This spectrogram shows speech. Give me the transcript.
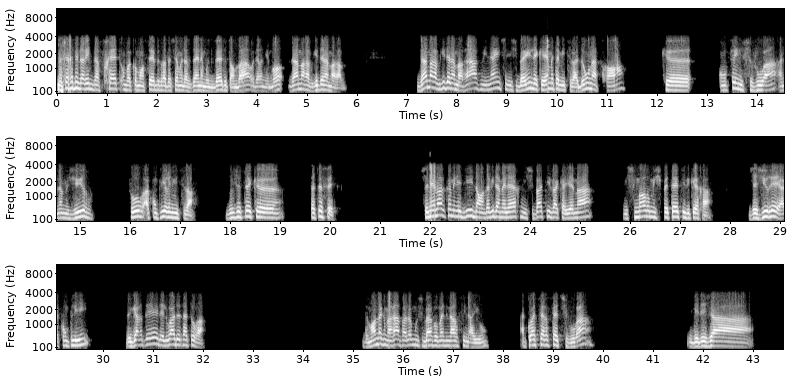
On va commencer, tout en bas, au dernier mot, Ve'amarav Gidel Amarav. Ve'amarav Gidel Amarav, Minayin Shenishbain Lekayem et Mitzvah. D'où on apprend que on fait une chevoie, un homme jure, pour accomplir une mitzvah. Donc je sais que ça se fait. Chez Neymar, comme il est dit dans David Ameler, Nishbati Vakayema, Nishmor Mishpetet. J'ai juré et accompli de garder les lois de ta Torah. Demande à Gemara, Valom Ushba Vomed Sinayu. À quoi sert cette chevoie? Il est déjà,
